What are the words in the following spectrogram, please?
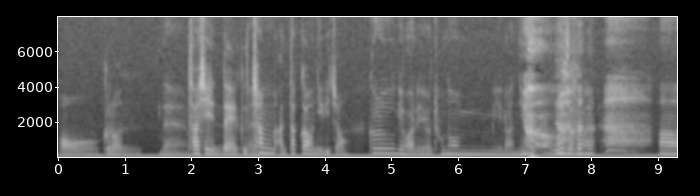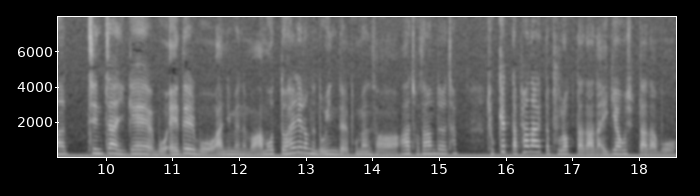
어 그런 네. 사실인데 그 네. 참 안타까운 일이죠. 그러게 말이에요. 존엄이라니요. 정말. 아, 진짜 이게 뭐 애들 뭐 아니면은 뭐 아무것도 할 일 없는 노인들 보면서 아, 저 사람들 참 좋겠다, 편하겠다, 부럽다, 나, 나 애기 하고 싶다, 나 뭐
